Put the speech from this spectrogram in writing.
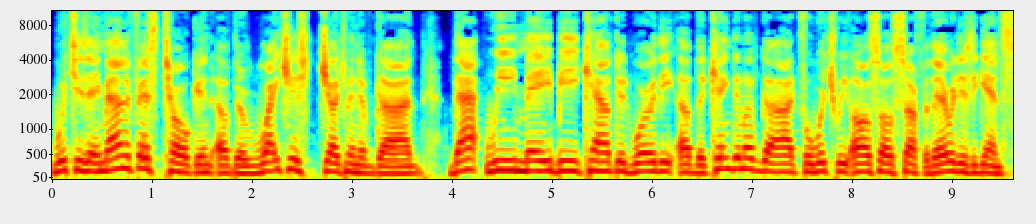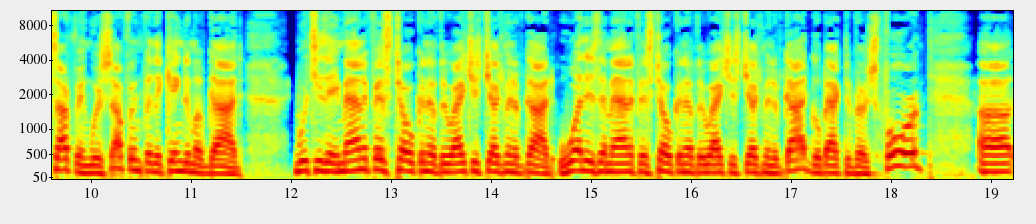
which is a manifest token of the righteous judgment of God, that we may be counted worthy of the kingdom of God, for which we also suffer. There it is again, suffering. We're suffering for the kingdom of God. Which is a manifest token of the righteous judgment of God. What is a manifest token of the righteous judgment of God? Go back to verse 4. Uh,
